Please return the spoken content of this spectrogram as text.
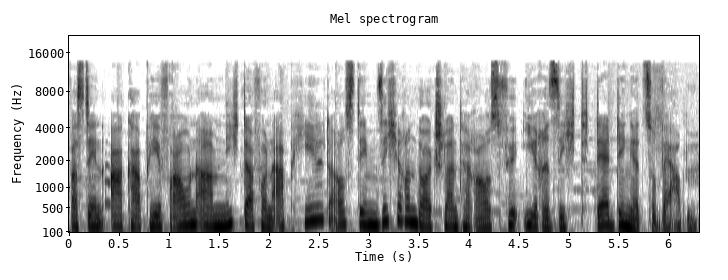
Was den AKP-Frauenarm nicht davon abhielt, aus dem sicheren Deutschland heraus für ihre Sicht der Dinge zu werben.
